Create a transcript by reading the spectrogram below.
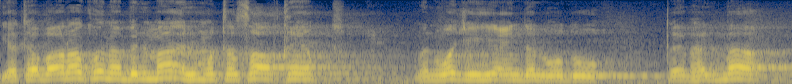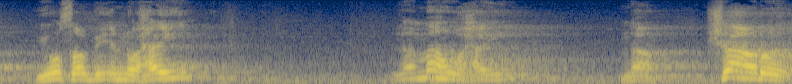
يتباركون بالماء المتساقط من وجهه عند الوضوء. طيب هل الماء يوصف بأنه حي؟ لا ما هو حي. نعم. شعره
